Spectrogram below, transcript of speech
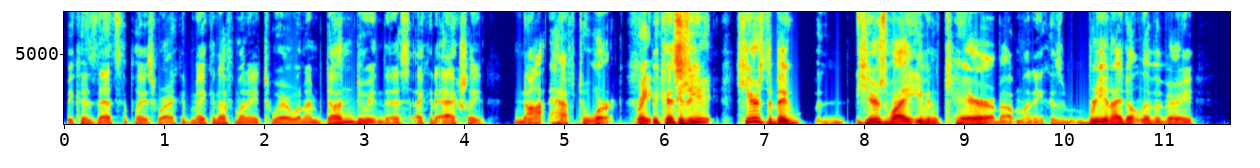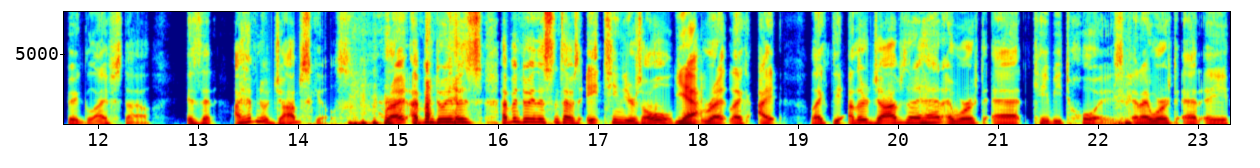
because that's the place where I could make enough money to where when I'm done doing this, I could actually not have to work. Right. Because 'Cause it- here, here's the big, here's why I even care about money. Because Brie and I don't live a very big lifestyle. Is that I have no job skills, right? I've been doing this. I've been doing this since I was 18 years old. Yeah. Right. Like I, like the other jobs that I had, I worked at KB Toys and I worked at a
